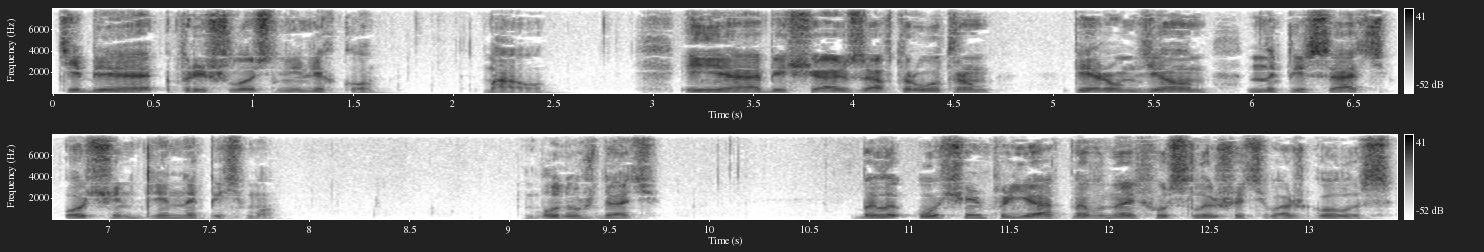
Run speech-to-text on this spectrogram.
Тебе пришлось нелегко, Мао. И я обещаю завтра утром первым делом написать очень длинное письмо. Буду ждать. Было очень приятно вновь услышать ваш голос.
